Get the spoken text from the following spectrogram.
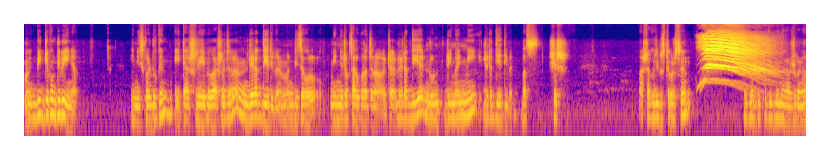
মানে বিজ্ঞাপন দিবেই না এই মিস করে ঢুকেন এইটা আসলে এইভাবে আসলে লেটার দিয়ে দিবেন। মানে ডিজেবল নেটওয়ার্ক চালু করার জন্য এটা লেটার দিয়ে রিমাইন্ড মি লেটার দিয়ে দিবেন। বাস শেষ। আশা করি বুঝতে পারছেন। আর আসবে না।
